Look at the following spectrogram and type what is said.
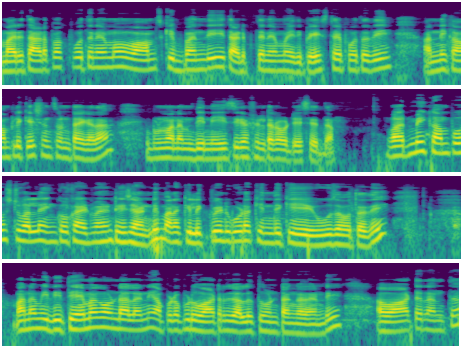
మరి తడపకపోతేనేమో వామ్స్కి ఇబ్బంది తడిపితేనేమో ఇది పేస్ట్ అయిపోతుంది అన్ని కాంప్లికేషన్స్ ఉంటాయి కదా. ఇప్పుడు మనం దీన్ని ఈజీగా ఫిల్టర్ అవుట్ చేసేద్దాం. వర్మీ కంపోస్ట్ వల్ల ఇంకొక అడ్వాంటేజ్ అండి మనకి లిక్విడ్ కూడా కిందికి యూజ్ అవుతుంది. మనం ఇది తేమగా ఉండాలని అప్పుడప్పుడు వాటర్ చల్లుతూ ఉంటాం కదండి. ఆ వాటర్ అంతా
